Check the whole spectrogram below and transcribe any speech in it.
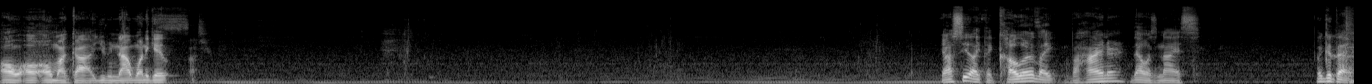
Oh, oh, oh my god, you do not want to get Y'all see like the color like behind her? That was nice. Look at that.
